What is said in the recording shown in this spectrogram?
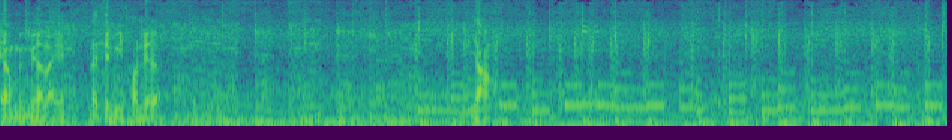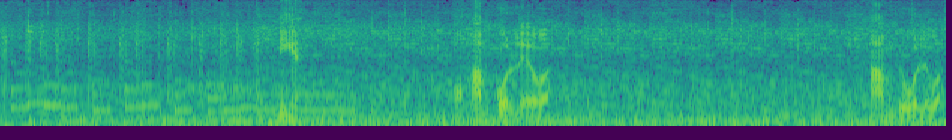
ยังไม่มีอะไร น่าจะมีท่อนนี้แหละ ยัง นี่ไงอ๋อห้ามกดเลยวะห้ามโดนเลยวะ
